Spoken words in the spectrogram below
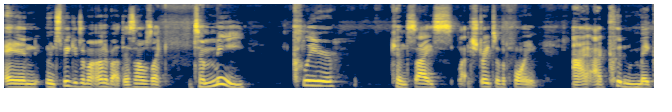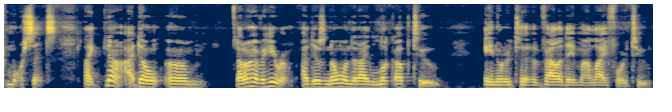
And when speaking to my aunt about this, I was like, to me, clear, concise, like straight to the point, I, I couldn't make more sense. Like, no, I don't um I don't have a hero. I, there's no one that I look up to in order to validate my life or to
